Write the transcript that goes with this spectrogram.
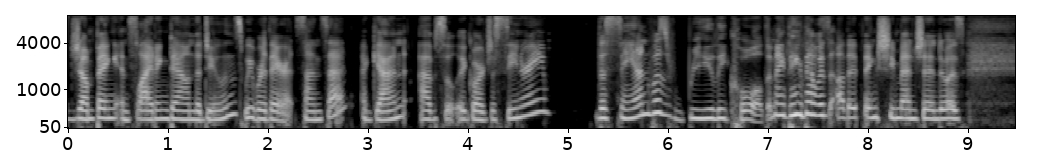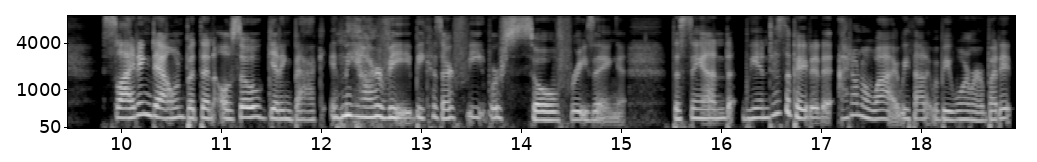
jumping and sliding down the dunes, we were there at sunset. Again, absolutely gorgeous scenery. The sand was really cold. And I think that was other things she mentioned was sliding down, but then also getting back in the RV because our feet were so freezing. The sand, we anticipated it. I don't know why. We thought it would be warmer, but it,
